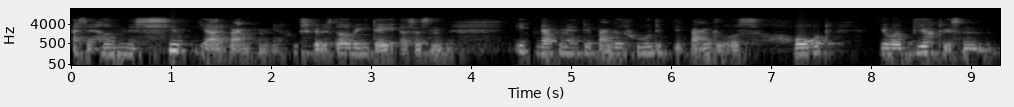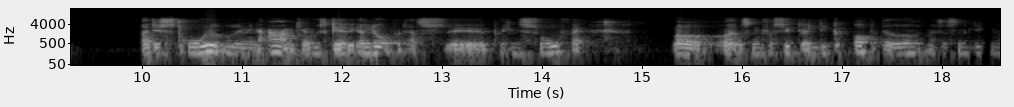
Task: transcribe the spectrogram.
altså jeg havde massiv hjertebanken. Jeg husker det stadigvæk i dag. Altså sådan, ikke nok med, at det bankede hurtigt, det bankede også hårdt. Det var virkelig sådan, og det strålede ud i min arm. Kan jeg huske, at jeg lå på, deres, øh, på hendes sofa, og, og sådan forsøgte at ligge opad, altså sådan ligge med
